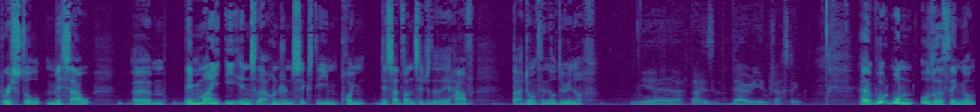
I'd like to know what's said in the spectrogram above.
Bristol miss out. Um, they might eat into that 116 point disadvantage that they have, but I don't think they'll do enough. Yeah, that is very interesting. Uh, what, one other thing on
